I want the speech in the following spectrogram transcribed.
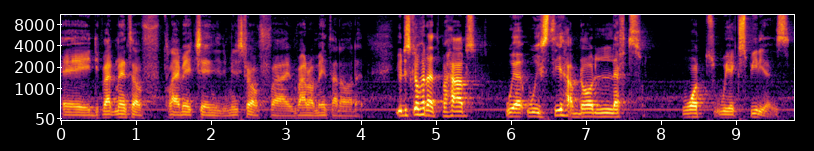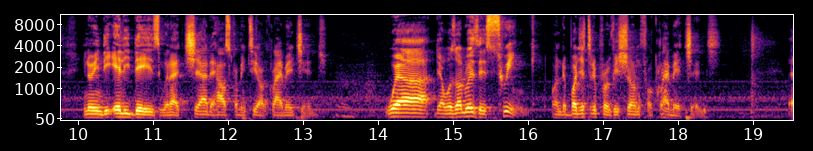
a Department of Climate Change, the Ministry of uh, Environment and all that, you discover that perhaps we, we still have not left what we experienced you know, in the early days when I chaired the House Committee on Climate Change, where there was always a swing on the budgetary provision for climate change. Uh,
